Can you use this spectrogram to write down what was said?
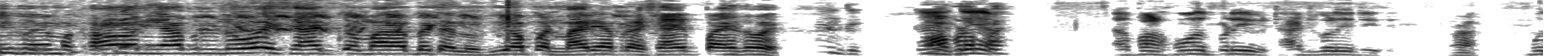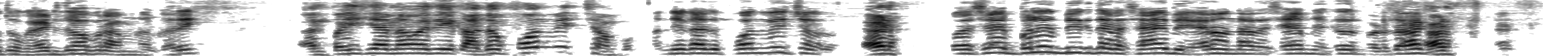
એમાં એમાં ખાવાની આબરૂ ન હોય સાહેબ તો મારા બેટા લોભિયો પણ મારી આપણા સાહેબ પાસે હોય. આપણે પણ હોજ પડી ઠાઠ રીતે હા. તો ગાઈડ દો હમણાં ઘરે. અને પૈસા ન હોય તો એક ફોન વેચ છે આમ. અને એકાદ ફોન વેચો. હેડ. પણ સાહેબ ભલે બીક દાડા સાહેબ હેરાન થતા સાહેબ ને ખબર પડે હાલ. હાટ.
